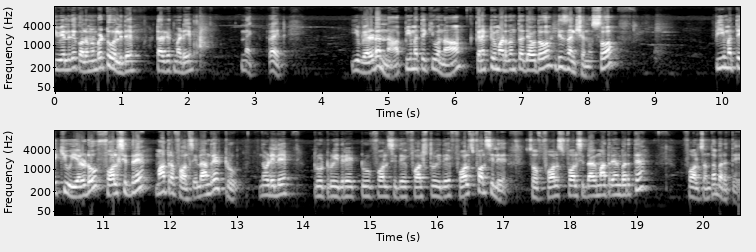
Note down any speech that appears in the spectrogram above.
ಕ್ಯೂ ಎಲ್ಲಿದೆ ಕಾಲಮ್ ನಂಬರ್ ಟೂ ಅಲ್ಲಿದೆ. ಟಾರ್ಗೆಟ್ ಮಾಡಿ. ನೆಕ್ ರೈಟ್ ಇವೆರಡನ್ನು ಪಿ ಮತ್ತು ಕ್ಯೂನ ಕನೆಕ್ಟಿವ್ ಮಾಡಿದಂಥದ್ದು ಯಾವುದೋ? ಡಿಸಂಕ್ಷನ್ ಸೊ ಪಿ ಮತ್ತು ಕ್ಯೂ ಎರಡು ಫಾಲ್ಸ್ ಇದ್ದರೆ ಮಾತ್ರ ಫಾಲ್ಸ್ ಇಲ್ಲಾಂದರೆ ಟ್ರೂ ನೋಡಿ ಇಲ್ಲಿ ಟ್ರೂ ಟ್ರೂ ಇದ್ದರೆ ಟ್ರೂ ಫಾಲ್ಸ್ ಇದೆ ಫಾಲ್ಸ್ ಟ್ರೂ ಇದೆ ಫಾಲ್ಸ್ ಫಾಲ್ಸ್ ಇಲ್ಲಿದೆ. ಸೊ ಫಾಲ್ಸ್ ಫಾಲ್ಸ್ ಇದ್ದಾಗ ಮಾತ್ರ ಏನು ಬರುತ್ತೆ? ಫಾಲ್ಸ್ ಅಂತ ಬರುತ್ತೆ.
